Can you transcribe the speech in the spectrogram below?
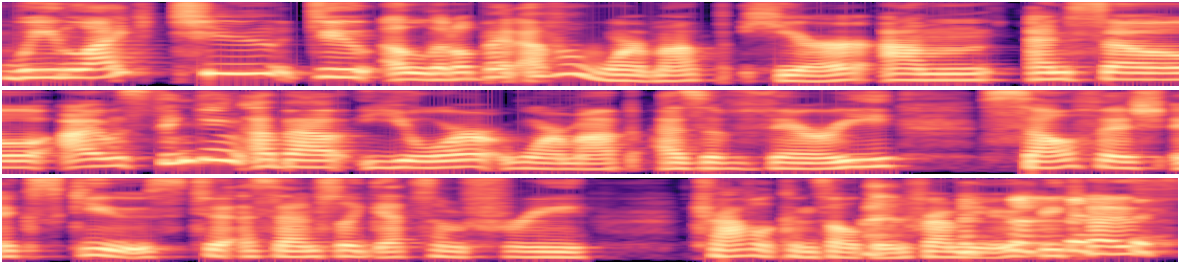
we like to do a little bit of a warm up here. Um, and so I was thinking about your warm up as a very selfish excuse to essentially get some free travel consulting from you because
